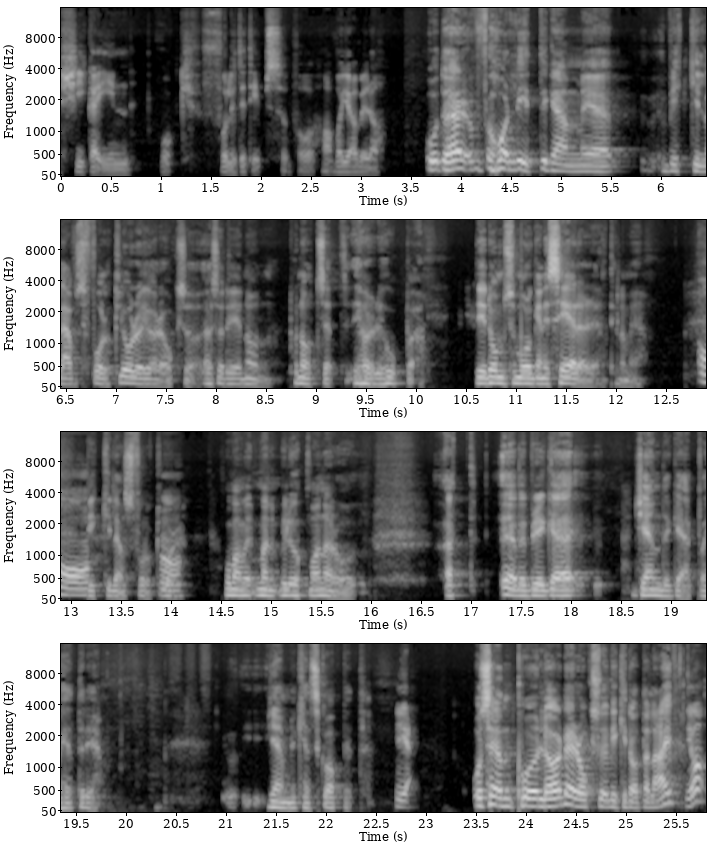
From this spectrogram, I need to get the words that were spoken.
kika in och få lite tips på ja, vad gör vi då? Och det här har lite grann med Wikiloves folklore att göra också. Alltså det är någon, på något sätt, det hör ihop. Det är de som organiserar det till och med. Ja, Wikiloves folklore. Ja. Och man, vill- man vill uppmana då att överbrygga gender gap, vad heter det? Jämlikhetsskapet. ja. Och sen på lördag är det också Wikidata Live. ja,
